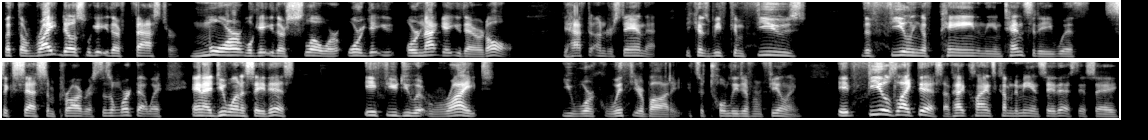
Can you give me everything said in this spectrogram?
but the right dose will get you there faster. More will get you there slower or get you or not get you there at all. You have to understand that because we've confused the feeling of pain and the intensity with success and progress. It doesn't work that way. And i do want to say this. If you do it right you work with your body. It's a totally different feeling. It feels like this. I've had clients come to me and say this. They say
